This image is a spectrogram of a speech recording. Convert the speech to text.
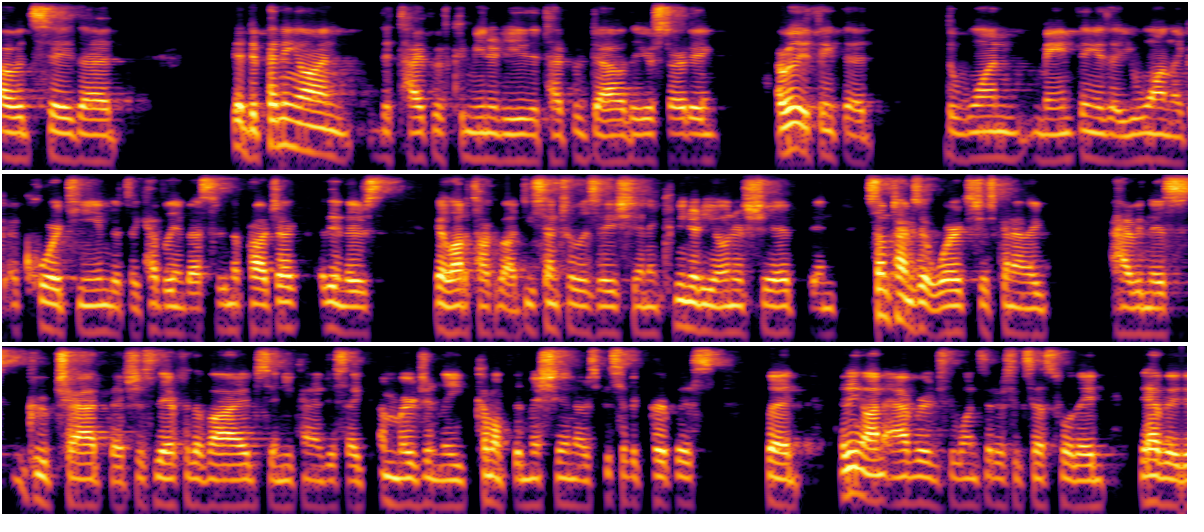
I would say that yeah, depending on the type of community, the type of DAO that you're starting, I really think that the one main thing is that you want like a core team that's like heavily invested in the project. I think there's yeah, a lot of talk about decentralization and community ownership, and sometimes it works just kind of like having this group chat that's just there for the vibes and you kind of just like emergently come up with a mission or a specific purpose but i think on average the ones that are successful they they have a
